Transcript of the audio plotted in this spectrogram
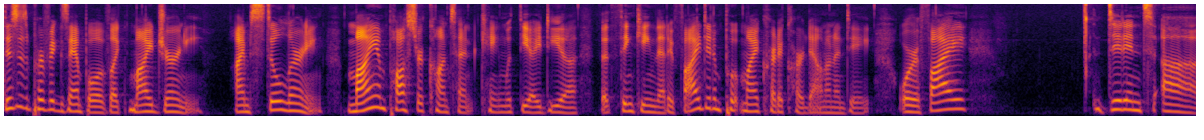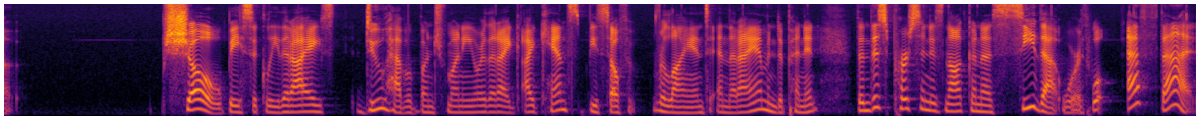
this is a perfect example of like my journey. I'm still learning. My imposter content came with the idea that thinking that if I didn't put my credit card down on a date, or if I didn't uh, show basically that I do have a bunch of money or that I, I can be self reliant and that I am independent, then this person is not going to see that worth. Well, F that.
